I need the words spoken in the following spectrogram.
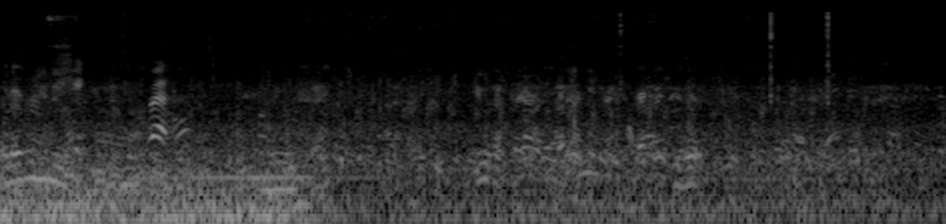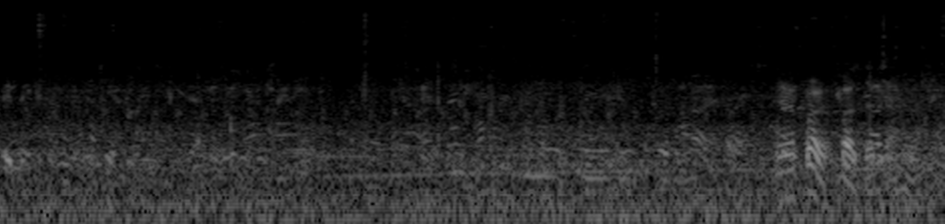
Whatever you do. Yeah, about, about that time.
